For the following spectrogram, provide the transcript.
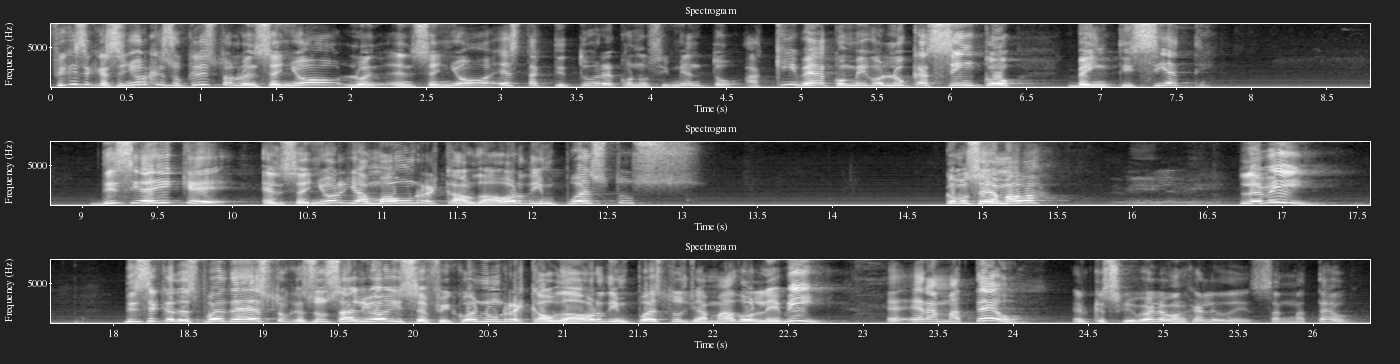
Fíjese que el Señor Jesucristo lo enseñó, lo enseñó esta actitud de reconocimiento aquí. Vea conmigo Lucas 5, 27. Dice ahí que el Señor llamó a un recaudador de impuestos. ¿Cómo se llamaba? Leví. Dice que después de esto Jesús salió y se fijó en un recaudador de impuestos llamado Leví. E-, era Mateo, el que escribió el Evangelio de San Mateo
